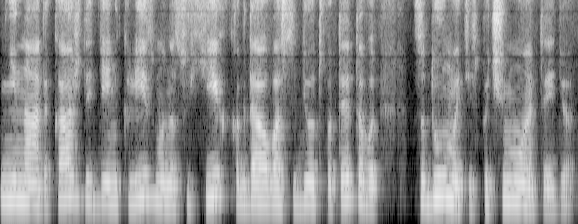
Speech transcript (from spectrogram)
Не надо каждый день клизму на сухих, когда у вас идет вот это вот, задумайтесь, почему это идет.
